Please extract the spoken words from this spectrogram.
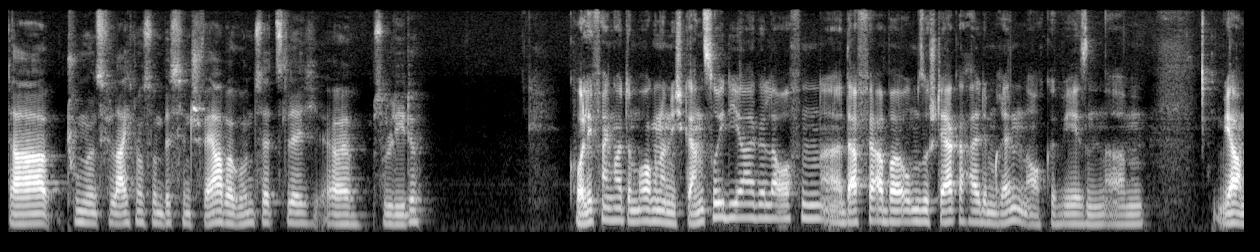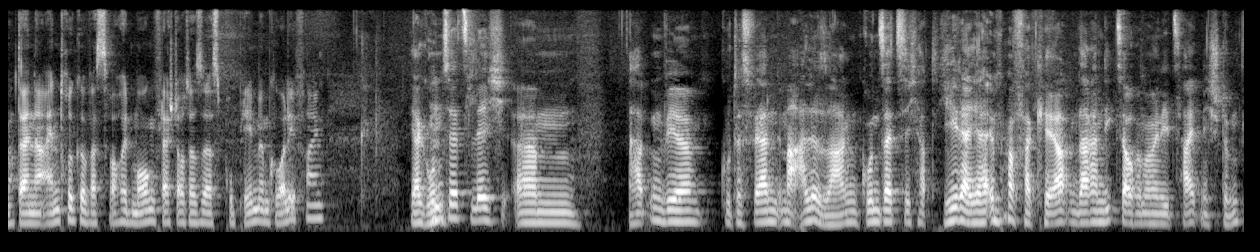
Da tun wir uns vielleicht noch so ein bisschen schwer, aber grundsätzlich äh, solide. Qualifying heute Morgen noch nicht ganz so ideal gelaufen, äh, dafür aber umso stärker halt im Rennen auch gewesen. Ähm, ja, deine Eindrücke, was war heute Morgen vielleicht auch das, das Problem im Qualifying? Ja, grundsätzlich ähm, hatten wir, gut, das werden immer alle sagen, grundsätzlich hat jeder ja immer Verkehr und daran liegt es ja auch immer, wenn die Zeit nicht stimmt.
